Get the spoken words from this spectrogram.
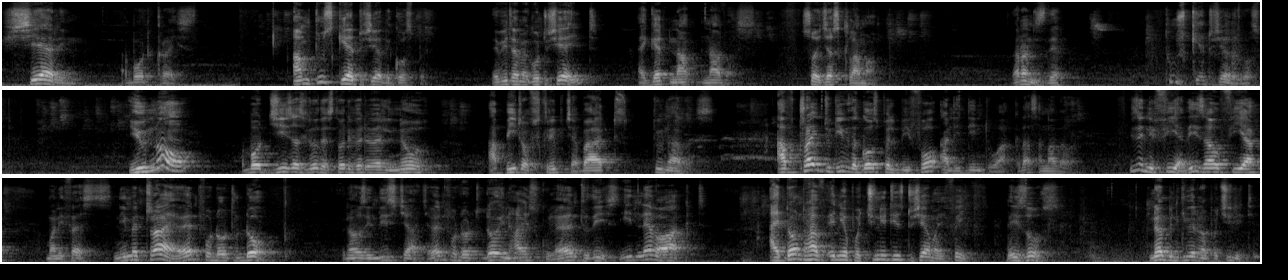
sharing about Christ? I'm too scared to share the gospel. Every time I go to share it, I get ner- nervous. So I just clam up. That one is there. Too scared to share the gospel. You know about Jesus, you know the story very well, you know a bit of scripture, but too nervous. I've tried to give the gospel before and it didn't work. That's another one. Isn't it fear? This is how fear manifests. Nime try. I went for door to door when I was in this church. I went for door to door in high school. I went to this. It never worked. I don't have any opportunities to share my faith. There is those. I've been given an opportunity.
